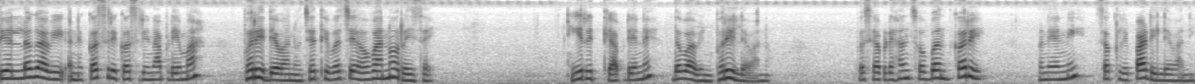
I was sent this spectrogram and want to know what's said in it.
તેલ લગાવી અને કસરી કસરીને આપણે એમાં ભરી દેવાનું, જેથી વચ્ચે હવા ન રહી જાય. એ રીતથી આપણે એને દબાવીને ભરી લેવાનું. પછી આપણે હંસો બંધ કરી અને એની ચકલી પાડી લેવાની.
